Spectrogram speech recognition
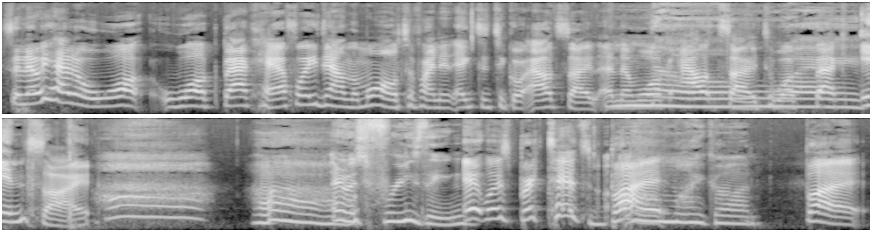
So now we had to walk walk back halfway down the mall to find an exit to go outside, and then walk No outside to walk back way. inside. And it was freezing. It was brick tits, but oh but my god. but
